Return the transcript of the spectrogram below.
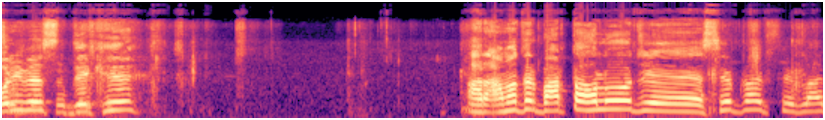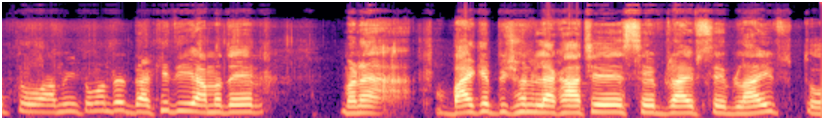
পরিবেশ দেখে আর আমাদের বার্তা হলো যে সেফ ড্রাইভ সেভ লাইফ তো আমি তোমাদের দেখিয়ে দিই। আমাদের মানে বাইকের পিছনে লেখা আছে সেফ ড্রাইভ সেভ লাইফ তো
